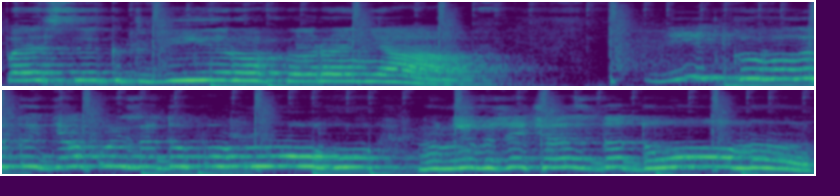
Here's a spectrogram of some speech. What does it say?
песик двір охороняв. Дітки, велике дякую за допомогу. Мені вже час додому.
